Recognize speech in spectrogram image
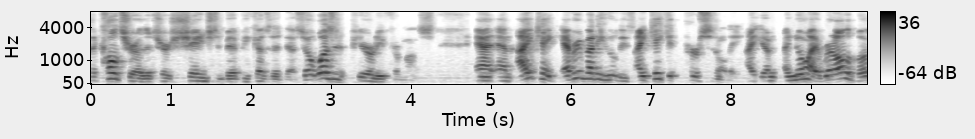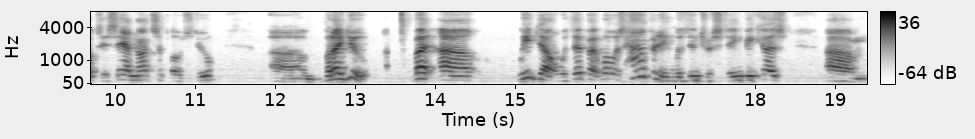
the culture of the church changed a bit because of the death. So it wasn't purely from us. And and I take everybody who leaves. I take it personally. I I know I read all the books. They say I'm not supposed to, um, but I do. But uh, we dealt with it. But what was happening was interesting because. Um,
